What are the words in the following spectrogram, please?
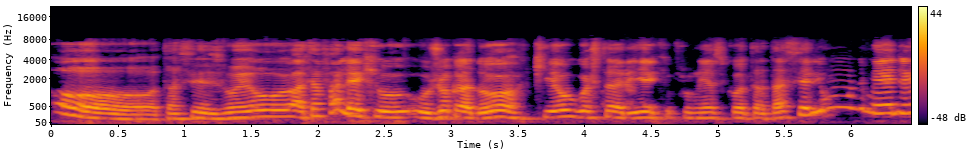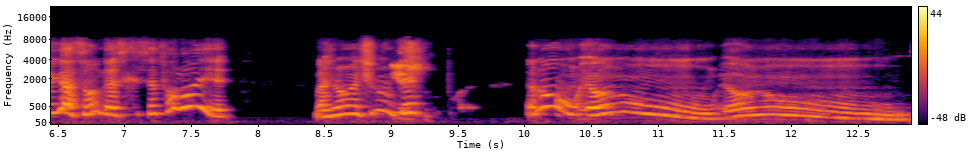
Ô, Tarcísio, eu até falei que o, o, jogador que eu gostaria que o Fluminense contratasse seria um meia de ligação desse que você falou aí. Mas não, a gente não Isso. tem. Eu não. Eu não. Eu não.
